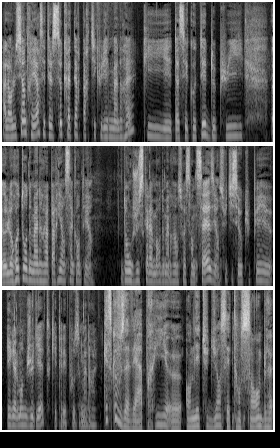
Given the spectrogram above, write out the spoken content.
Alors Lucien Treillard, c'était le secrétaire particulier de Man qui est à ses côtés depuis euh, le retour de Man à Paris en 51 donc jusqu'à la mort de Man en 76, et ensuite il s'est occupé euh, également de Juliette, qui était l'épouse de Man Qu'est-ce que vous avez appris euh, en étudiant cet ensemble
